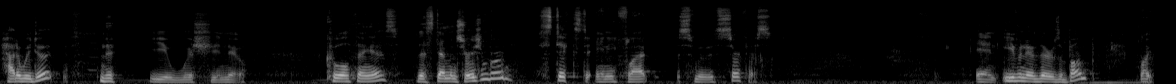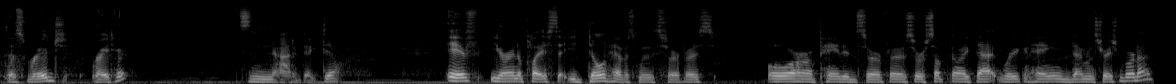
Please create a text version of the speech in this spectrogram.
How do we do it? you wish you knew. Cool thing is, this demonstration board sticks to any flat, smooth surface. And even if there's a bump, like this ridge right here, it's not a big deal. If you're in a place that you don't have a smooth surface or a painted surface or something like that where you can hang the demonstration board on,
